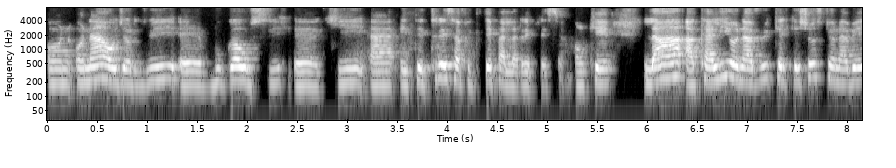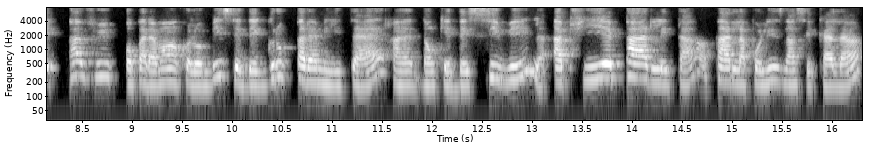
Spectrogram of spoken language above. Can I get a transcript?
on, a aujourd'hui euh, Bouga aussi, qui a été très affecté par la répression. Donc là, à Cali, on a vu quelque chose qu'on n'avait pas vu auparavant en Colombie, c'est des groupes paramilitaires, hein, donc des civils appuyés par l'État, par la police dans ces cas-là,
